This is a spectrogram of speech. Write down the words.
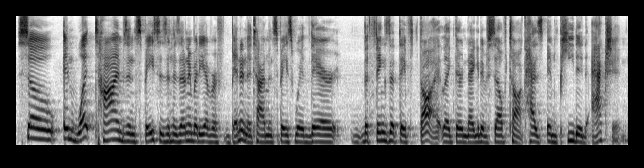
so in what times and spaces and has anybody ever been in a time and space where their the things that they've thought like their negative self-talk has impeded action?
